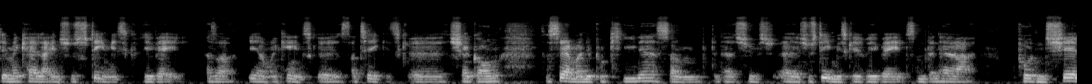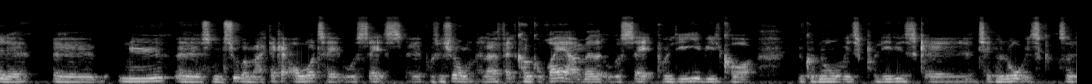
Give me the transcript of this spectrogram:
det, man kalder en systemisk rival. Altså i amerikansk øh, strategisk øh, jargon, så ser man jo på Kina som den her sy- øh, systemiske rival, som den her potentielle øh, nye øh, sådan supermagt, der kan overtage USA's øh, position, eller i hvert fald konkurrere med USA på lige vilkår økonomisk, politisk, øh, teknologisk osv.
